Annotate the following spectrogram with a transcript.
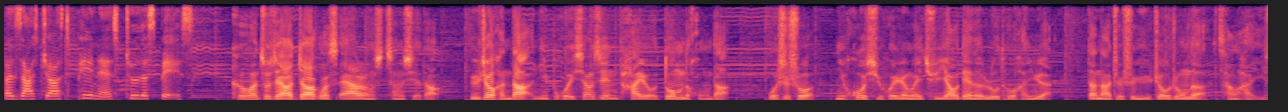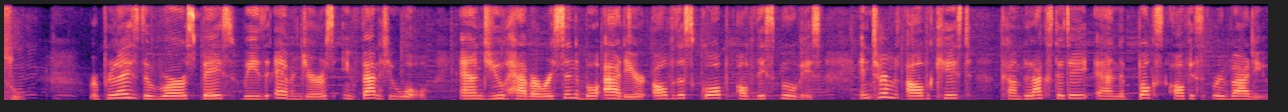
but that's just peanuts to the space. 科幻作家 Douglas Adams 曾写道：“宇宙很大，你不会相信它有多么的宏大。我是说，你或许会认为去药店的路途很远，但那只是宇宙中的沧海一粟。” Replace the word space with Avengers Infinity War, and you have a reasonable idea of the scope of these movies in terms of cast, complexity, and box office revenue.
